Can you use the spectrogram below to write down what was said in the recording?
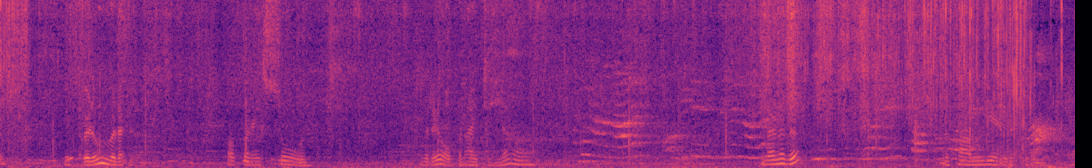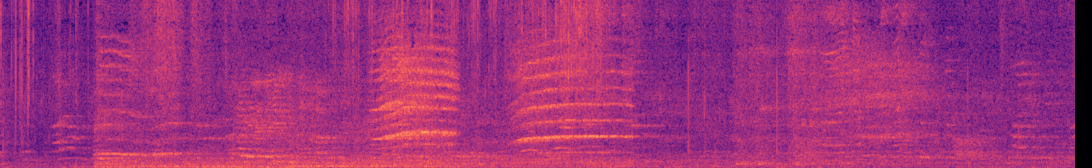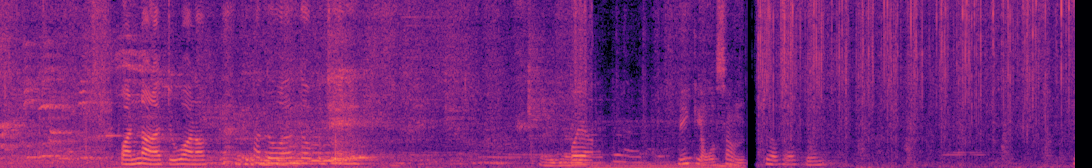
ഇപ്പോഴും ഇവിടെ ഓപ്പണിംഗ് സോൺ ഇവരെ ഓപ്പൺ ആയിട്ടില്ല. എന്താണത്? ഫാമിലി റെസ്റ്റോറന്റ് വൺ ആണോ? ടു ആണോ? അതോ എന്താ ഓപ്പൺ ചെയ്യുന്നത് പോയാ? നീ ക്ലോസ് ആണ്.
